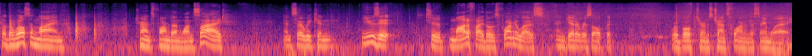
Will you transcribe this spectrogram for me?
So the Wilson line transformed on one side. And so we can use it to modify those formulas and get a result that where both terms transform in the same way.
